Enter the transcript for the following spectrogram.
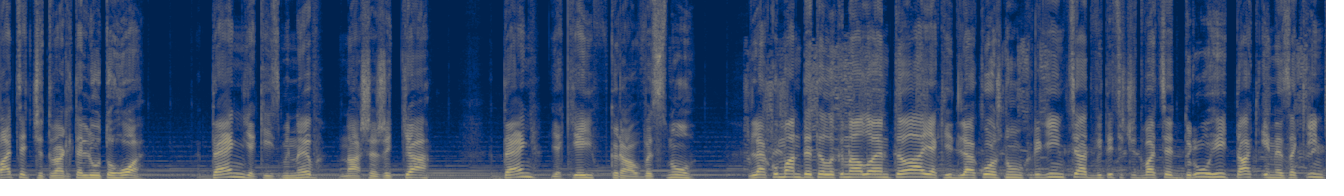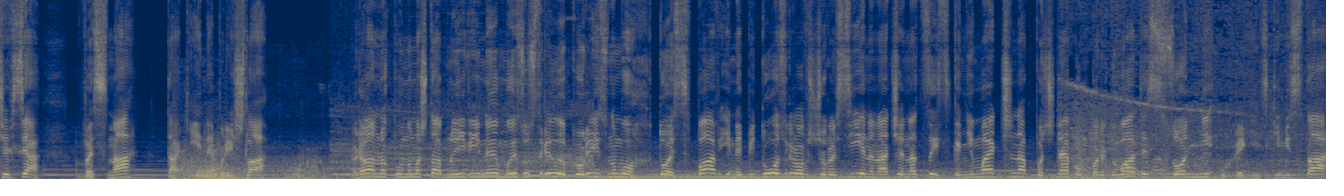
24 лютого. День, який змінив наше життя. День, який вкрав весну. Для команди телеканалу НТА, як і для кожного українця, 2022 так і не закінчився. Весна так і не прийшла. Ранок повномасштабної війни ми зустріли по-різному. Хтось спав і не підозрював, що Росія, неначе нацистська Німеччина, почне бомбардувати сонні українські міста.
